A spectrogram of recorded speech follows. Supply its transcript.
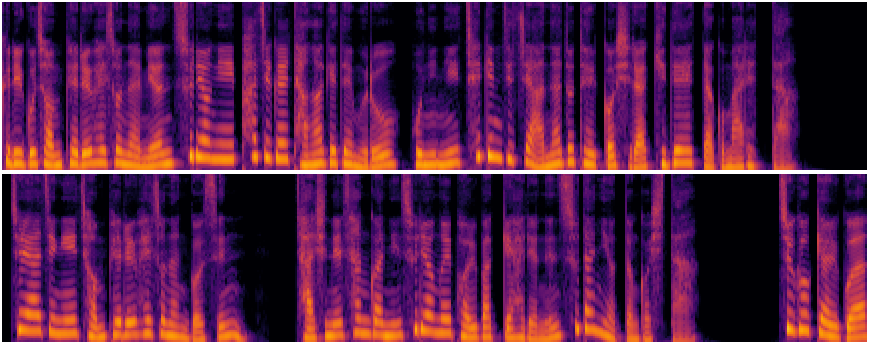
그리고 전패를 훼손하면 수령이 파직을 당하게 되므로 본인이 책임지지 않아도 될 것이라 기대했다고 말했다. 최하징이 전패를 훼손한 것은 자신의 상관인 수령을 벌받게 하려는 수단이었던 것이다. 추국 결과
